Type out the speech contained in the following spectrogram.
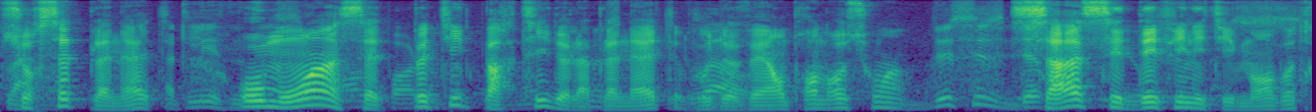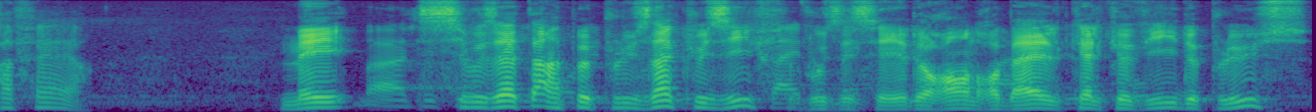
sur cette planète, au moins cette petite partie de la planète, vous devez en prendre soin. Ça, c'est définitivement votre affaire. Mais si vous êtes un peu plus inclusif, vous essayez de rendre belles quelques vies de plus,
